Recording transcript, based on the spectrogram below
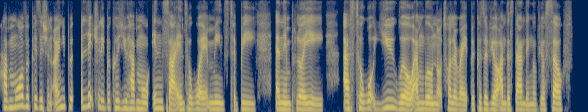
have more of a position only but literally because you have more insight into what it means to be an employee as to what you will and will not tolerate because of your understanding of yourself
